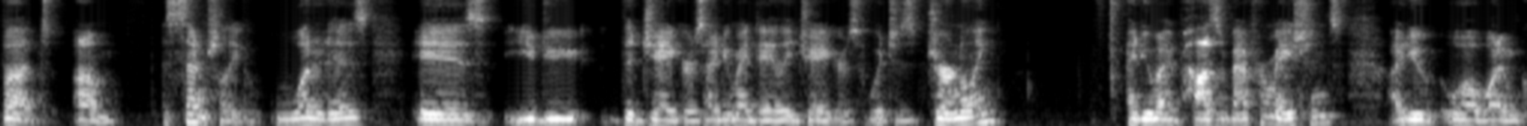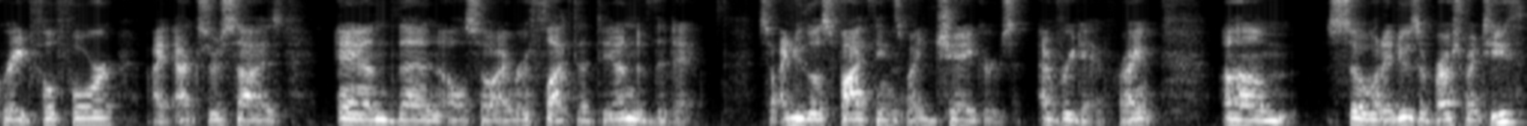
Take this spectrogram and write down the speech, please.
But um, essentially, what it is is you do the Jagers. I do my daily Jagers, which is journaling, I do my positive affirmations. I do well, what I'm grateful for. I exercise. And then also I reflect at the end of the day. So I do those five things, my Jagers, every day, right? Um, so what I do is I brush my teeth,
